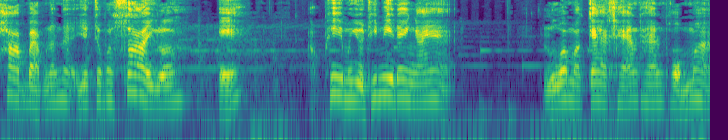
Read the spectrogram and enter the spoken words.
ภาพแบบนั้นเนี่ยยังจะมาซ่าอีกเหรอ เอ๊ะเอาพี่มาอยู่ที่นี่ได้ไงอะหรือว่ามาแก้แค้นแทนผมอะ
